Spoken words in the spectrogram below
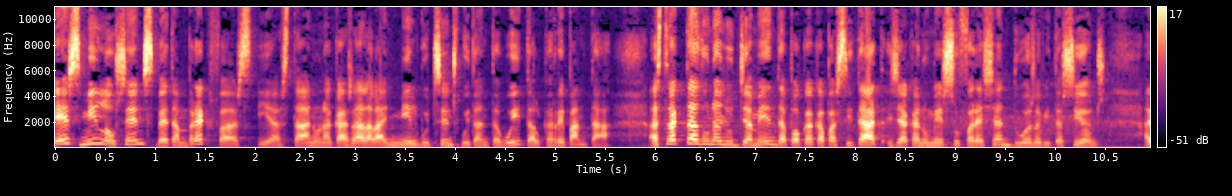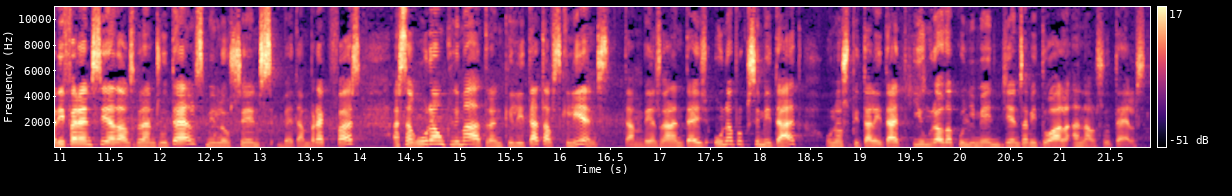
És 1900 Bed and Breakfast i està en una casa de l'any 1888 al carrer Pantà. Es tracta d'un allotjament de poca capacitat, ja que només s'ofereixen dues habitacions. A diferència dels grans hotels, 1900 Bed and Breakfast assegura un clima de tranquil·litat als clients. També els garanteix una proximitat, una hospitalitat i un grau d'acolliment gens habitual en els hotels.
